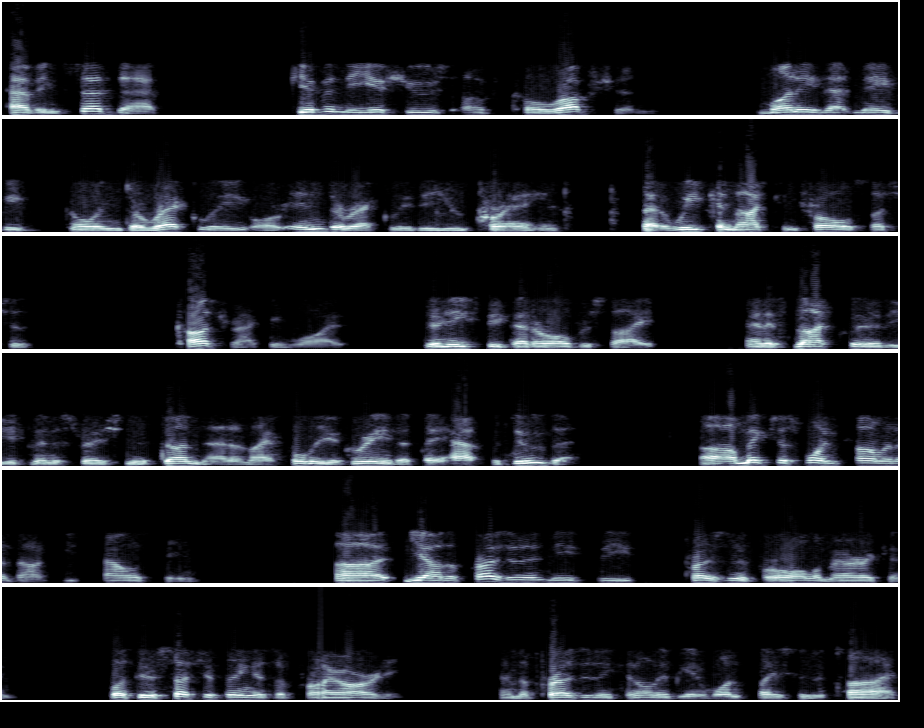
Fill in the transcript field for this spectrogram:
Having said that, given the issues of corruption, money that may be going directly or indirectly to Ukraine that we cannot control, such as contracting wise, there needs to be better oversight. And it's not clear the administration has done that. And I fully agree that they have to do that. Uh, I'll make just one comment about East Palestine. Uh, yeah, the president needs to be president for all Americans, but there's such a thing as a priority, and the president can only be in one place at a time.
